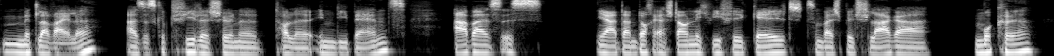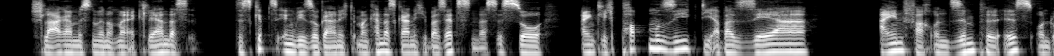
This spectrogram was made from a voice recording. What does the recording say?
mittlerweile. Also es gibt viele schöne, tolle Indie-Bands, aber es ist ja dann doch erstaunlich, wie viel Geld zum Beispiel Schlagermucke, Schlager müssen wir nochmal erklären, das, das gibt es irgendwie so gar nicht, man kann das gar nicht übersetzen. Das ist so eigentlich Popmusik, die aber sehr einfach und simpel ist und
